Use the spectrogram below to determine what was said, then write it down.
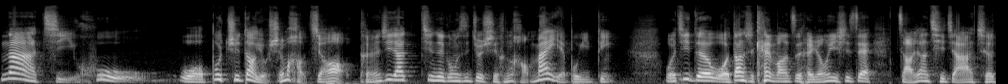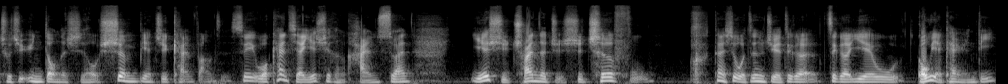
那几户我不知道有什么好骄傲，可能这家建设公司就是很好卖也不一定。我记得我当时看房子很容易是在早上骑脚踏车出去运动的时候顺便去看房子，所以我看起来也许很寒酸，也许穿的只是车服，但是我真的觉得这个这个业务狗眼看人低，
